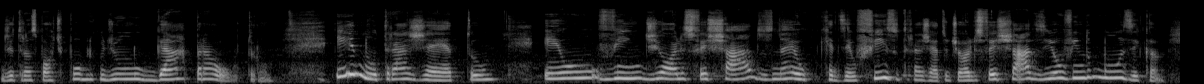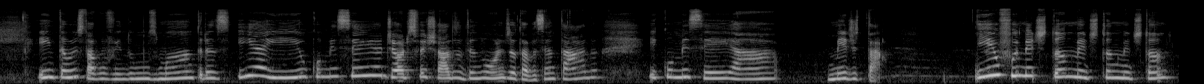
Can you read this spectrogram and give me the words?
de transporte público de um lugar para outro. E no trajeto eu vim de olhos fechados, né? Eu, quer dizer, eu fiz o trajeto de olhos fechados e ouvindo música. Então eu estava ouvindo uns mantras e aí eu comecei a, de olhos fechados dentro do ônibus, eu estava sentada e comecei a meditar. E eu fui meditando, meditando, meditando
